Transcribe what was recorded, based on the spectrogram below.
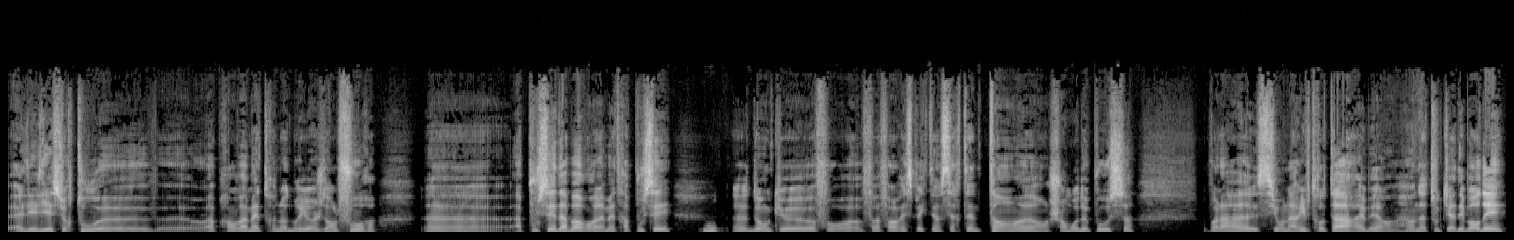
elle est liée surtout. après, on va mettre notre brioche dans le four. Euh, à pousser d'abord, on va la mettre à pousser. Euh, donc, il euh, faut, falloir respecter un certain temps en chambre de pousse. Voilà, si on arrive trop tard, eh bien, on a tout qui a débordé.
